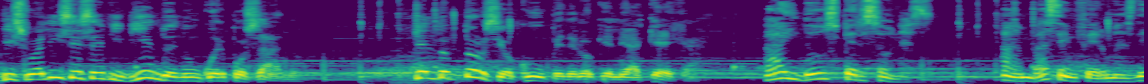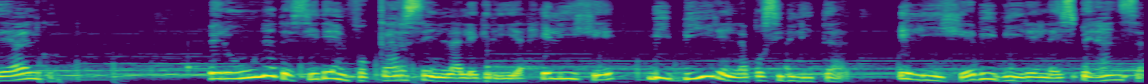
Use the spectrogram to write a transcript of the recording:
Visualícese viviendo en un cuerpo sano. Que el doctor se ocupe de lo que le aqueja. Hay dos personas, ambas enfermas de algo. Pero una decide enfocarse en la alegría, elige vivir en la posibilidad, elige vivir en la esperanza.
